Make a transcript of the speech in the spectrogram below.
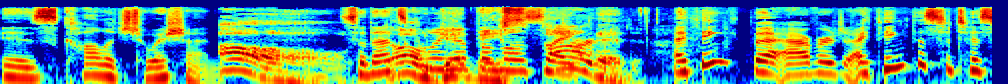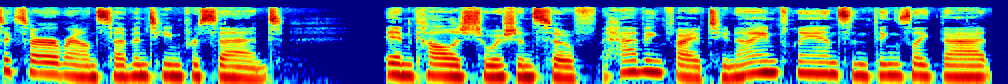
is college tuition. Oh, So that's going up almost started. like I think the average. I think the statistics are around seventeen percent in college tuition. So f- having five two nine plans and things like that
